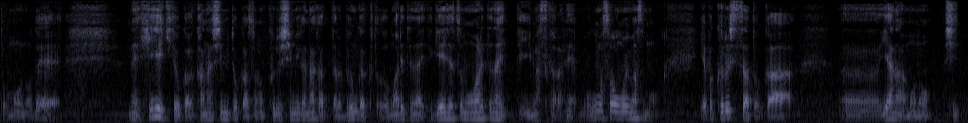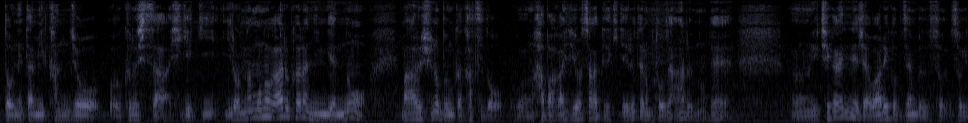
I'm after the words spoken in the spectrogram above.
と思うので、ね、悲劇とか悲しみとかその苦しみがなかったら文学とか生まれてないって芸術も生まれてないって言いますからね僕もそう思いますもん。やっぱ苦しさとかうん嫌なもの嫉妬妬み感情苦しさ悲劇いろんなものがあるから人間のまあ、ある種の文化活動、うん、幅が広さが出てきているというのも当然あるので、うん、一概にねじゃあ悪いこと全部そそう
